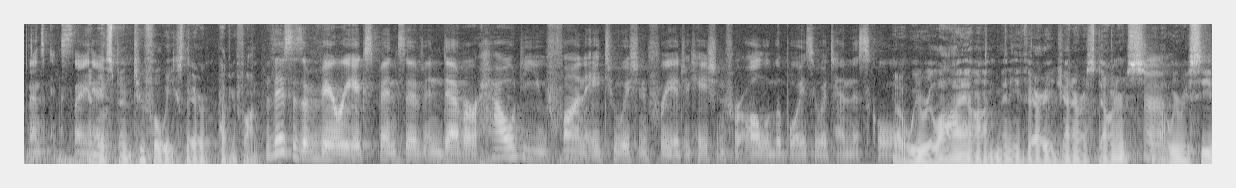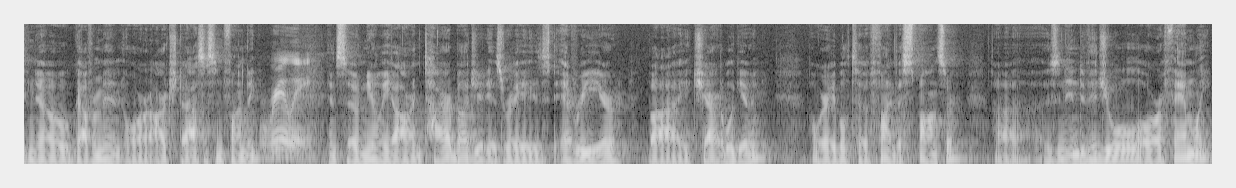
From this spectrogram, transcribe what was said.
That's exciting. And they spend two full weeks there having fun. This is a very expensive endeavor. How do you fund a tuition-free education for all of the boys who attend this school? Uh, we rely on many very generous donors. Mm. Uh, we receive no government or archdiocesan funding. Really? And so nearly our entire budget is raised every year by charitable giving. We're able to find a sponsor uh, who's an individual or a family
